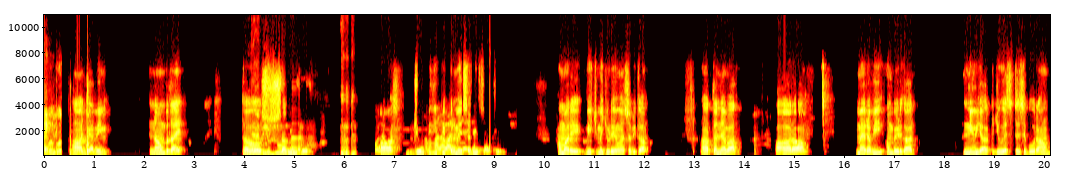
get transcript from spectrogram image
thank you Jai Bhim नाम बताए। तो सभी जो विधि पीपल में सभी साथी हमारे बीच में जुड़े हुए हैं सभी का धन्यवाद। और मैं रवि अंबेडकर न्यूयॉर्क यूएसए से बोल रहा हूँ।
